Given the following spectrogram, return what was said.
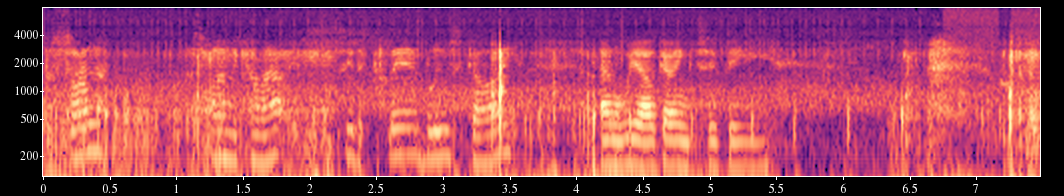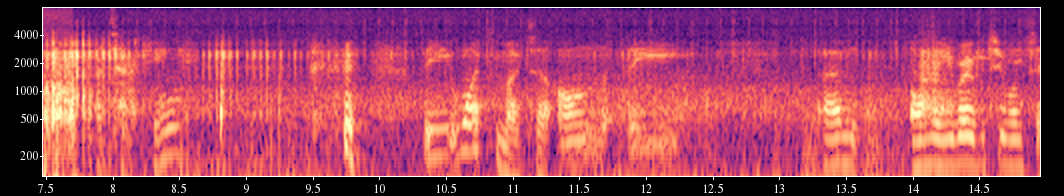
the sun has finally come out. You can see the clear blue sky, and we are going to be attacking the wiper motor on the um, on the Rover 216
